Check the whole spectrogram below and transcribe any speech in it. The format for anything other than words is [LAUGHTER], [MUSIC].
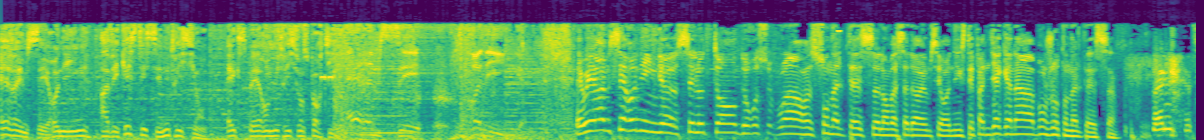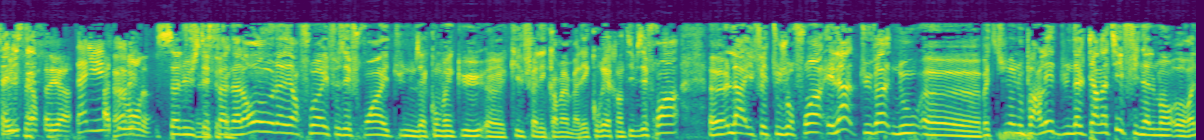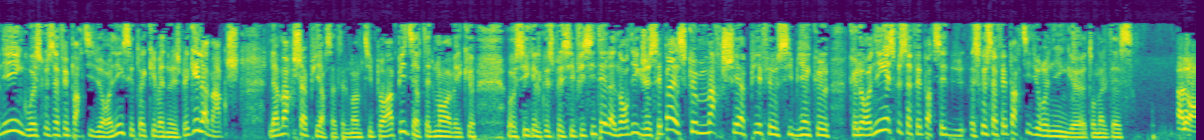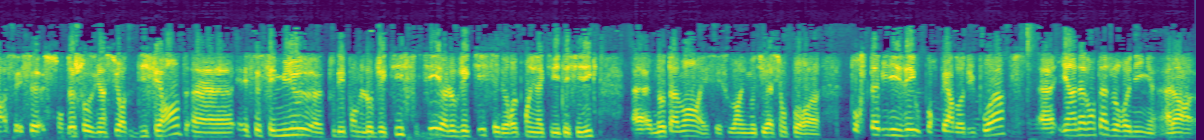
RMC Running avec STC Nutrition, expert en nutrition sportive. RMC Running. Et oui, RMC Running, c'est le temps de recevoir son Altesse, l'ambassadeur RMC Running, Stéphane Diagana. Bonjour, ton Altesse. Salut, salut, salut, salut à, Salut. à tout le monde. Salut, Stéphane. Alors, oh, la dernière fois, il faisait froid et tu nous as convaincu euh, qu'il fallait quand même aller courir quand il faisait froid. Euh, là, il fait toujours froid. Et là, tu vas nous, euh, bah, tu vas nous parler d'une alternative finalement au running. Ou est-ce que ça fait partie du running? C'est toi qui vas nous expliquer. La marche, la marche à pierre, certainement un petit peu rapide, certainement avec euh, aussi quelques spécificités. La nordique, je sais pas. Est-ce que marcher à pied fait aussi bien que que le running? Est-ce que ça fait partie du, running, euh, ton Altesse? Alors, ce sont deux choses bien sûr différentes. Euh, Est-ce que c'est mieux euh, Tout dépend de l'objectif? Si euh, l'objectif c'est de reprendre une activité physique, notamment, et c'est souvent une motivation pour pour stabiliser ou pour perdre du poids, il y a un avantage au running. Alors,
